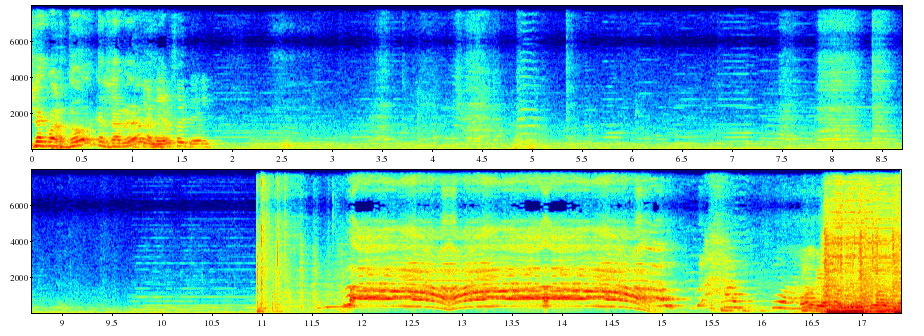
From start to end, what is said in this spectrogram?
Já guardou? Quer saber? O primeiro foi dele. Pare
